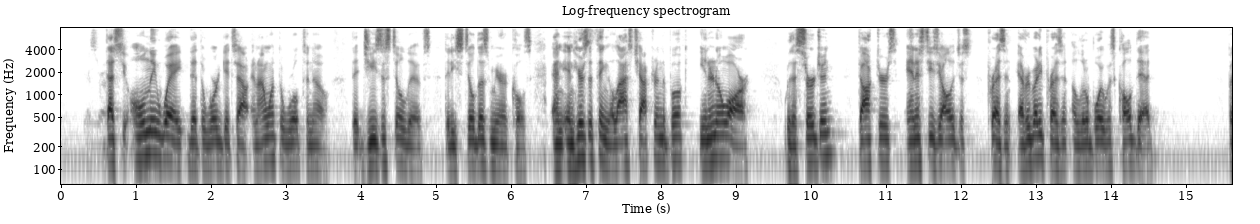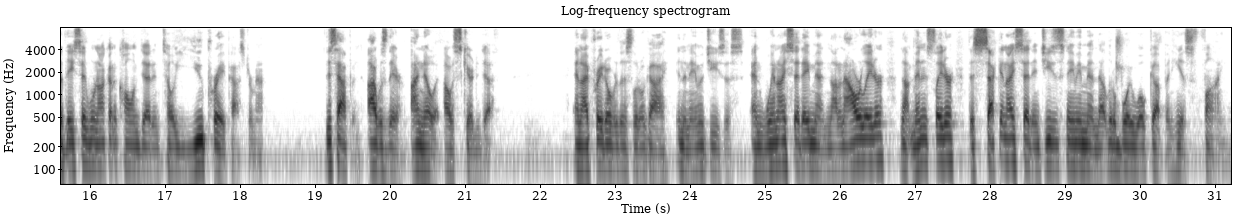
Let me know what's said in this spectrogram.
That's the only way that the word gets out. And I want the world to know that Jesus still lives, that he still does miracles. And, and here's the thing the last chapter in the book, in an OR, with a surgeon, doctors, anesthesiologists present, everybody present, a little boy was called dead. But they said, We're not going to call him dead until you pray, Pastor Matt. This happened. I was there. I know it. I was scared to death. And I prayed over this little guy in the name of Jesus. And when I said amen, not an hour later, not minutes later, the second I said in Jesus' name amen, that little boy woke up and he is fine.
